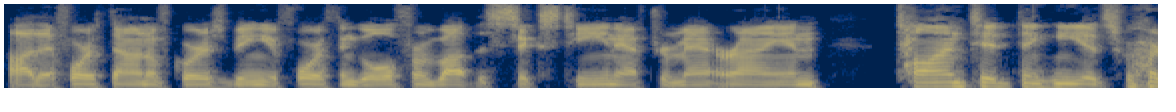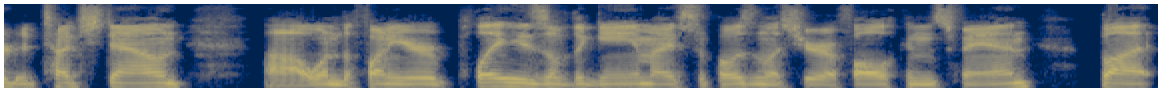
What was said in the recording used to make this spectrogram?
Uh, that fourth down, of course, being a fourth and goal from about the 16 after Matt Ryan taunted, thinking he had scored a touchdown. Uh, one of the funnier plays of the game, I suppose, unless you're a Falcons fan. But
